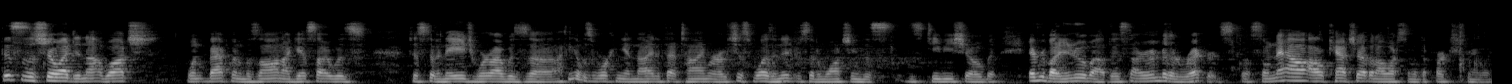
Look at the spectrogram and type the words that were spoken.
This is a show I did not watch when back when it was on. I guess I was just of an age where I was, uh, I think I was working at night at that time, or I was just wasn't interested in watching this this TV show. But everybody knew about this, and I remember the records. So, so now I'll catch up and I'll watch some of the Partridge Family.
